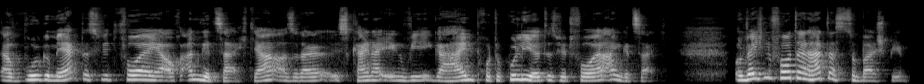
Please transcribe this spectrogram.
Obwohl gemerkt, das wird vorher ja auch angezeigt, ja. Also da ist keiner irgendwie geheim protokolliert, es wird vorher angezeigt. Und welchen Vorteil hat das zum Beispiel?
